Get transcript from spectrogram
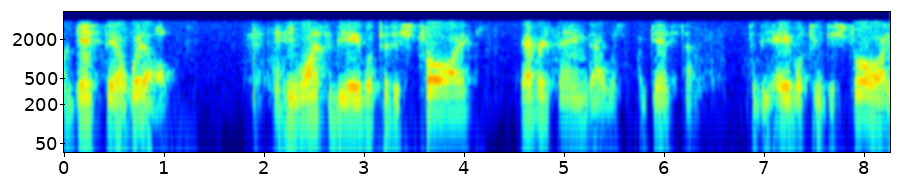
against their will, and he wanted to be able to destroy everything that was against him, to be able to destroy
